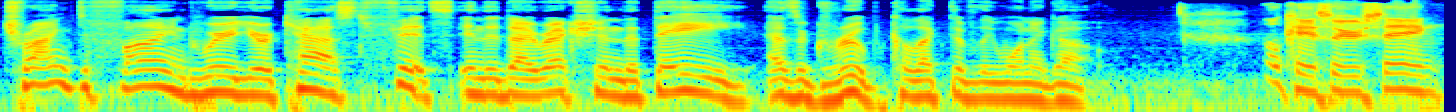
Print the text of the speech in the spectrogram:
trying to find where your cast fits in the direction that they, as a group, collectively want to go. Okay, so you're saying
